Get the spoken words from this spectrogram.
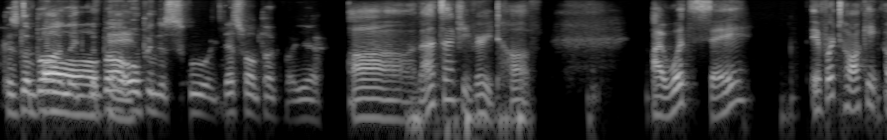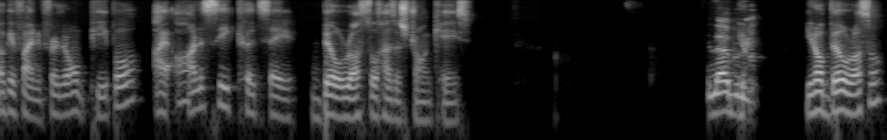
Because LeBron, oh, like Oh, LeBron okay. opened the school. That's what I'm talking about. Yeah. Oh, that's actually very tough. I would say if we're talking, okay, fine, for their own people, I honestly could say Bill Russell has a strong case. Elaborate. You know Bill Russell?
